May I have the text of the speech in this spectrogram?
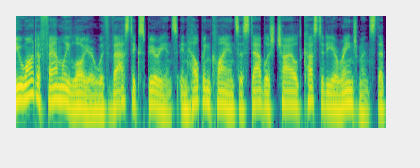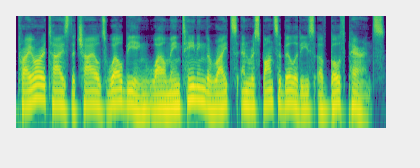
You want a family lawyer with vast experience in helping clients establish child custody arrangements that prioritize the child's well being while maintaining the rights and responsibilities of both parents.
